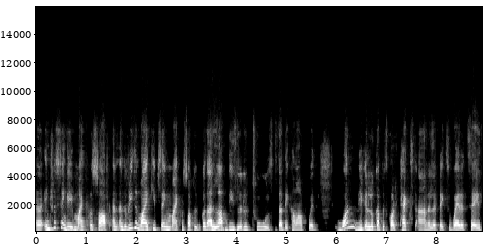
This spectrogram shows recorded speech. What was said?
uh, interestingly, Microsoft, and, and the reason why I keep saying Microsoft is because I love these little tools that they come out with. One you can look up is called text analytics, where it says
